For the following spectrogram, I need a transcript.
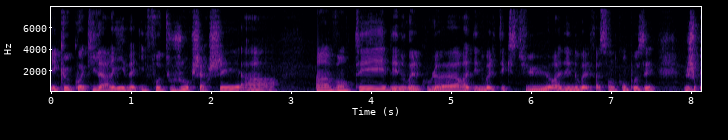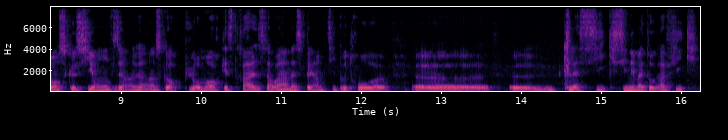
et que quoi qu'il arrive, il faut toujours chercher à, inventer des nouvelles couleurs et des nouvelles textures et des nouvelles façons de composer. Je pense que si on faisait un, score purement orchestral, ça aurait un aspect un petit peu trop euh, euh, euh, classique, cinématographique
